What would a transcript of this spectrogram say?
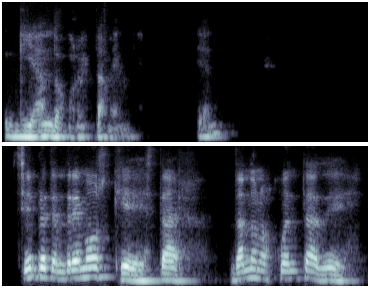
guiando correctamente. ¿Bien? Siempre tendremos que estar dándonos cuenta de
